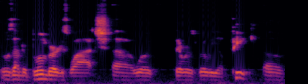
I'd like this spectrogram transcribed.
it was under Bloomberg's watch uh, where there was really a peak of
